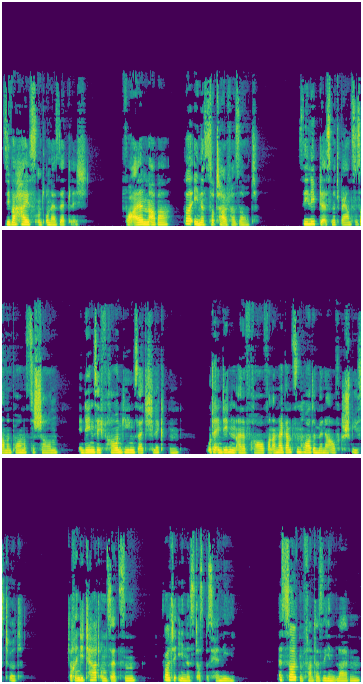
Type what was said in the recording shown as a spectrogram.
Sie war heiß und unersättlich. Vor allem aber war Ines total versaut. Sie liebte es, mit Bernd zusammen Pornos zu schauen, in denen sich Frauen gegenseitig leckten oder in denen eine Frau von einer ganzen Horde Männer aufgespießt wird. Doch in die Tat umsetzen wollte Ines das bisher nie. Es sollten Fantasien bleiben.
